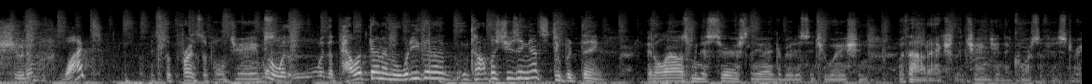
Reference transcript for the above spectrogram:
Shoot him. What? It's the principle, James. With, with a pellet gun? I mean, what are you gonna accomplish using that stupid thing? It allows me to seriously aggravate a situation without actually changing the course of history.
